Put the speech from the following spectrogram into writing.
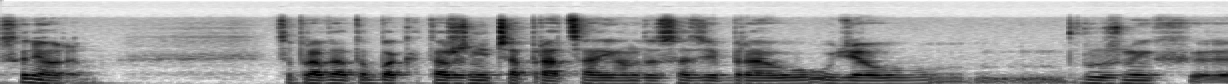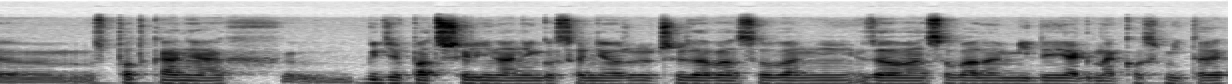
seniorem. Co prawda to była katorżnicza praca i on w zasadzie brał udział w różnych spotkaniach, gdzie patrzyli na niego seniorzy czy zaawansowani, zaawansowane midy jak na kosmitach,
